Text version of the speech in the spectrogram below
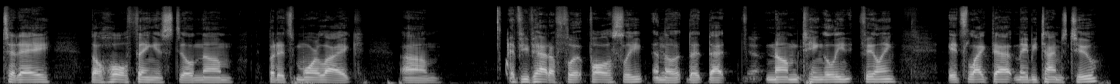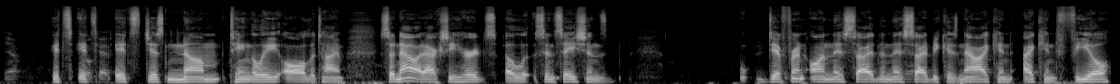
today, the whole thing is still numb, but it's more like um, if you've had a foot fall asleep and the, the, that Yeah. numb, tingly feeling, it's like that maybe times two. Yeah. It's it's Okay. it's just numb, tingly all the time. So now it actually hurts a sensations different on this side than this side because now I can I can feel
